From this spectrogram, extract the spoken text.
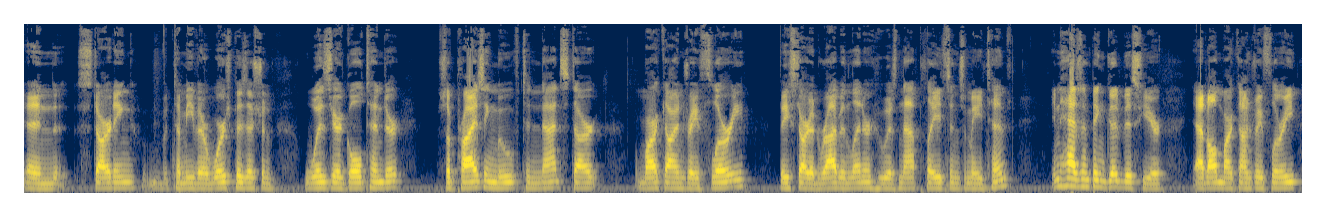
And starting, to me, their worst position was their goaltender. Surprising move to not start Marc Andre Fleury. They started Robin Lehner, who has not played since May 10th and hasn't been good this year at all. Marc Andre Fleury,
